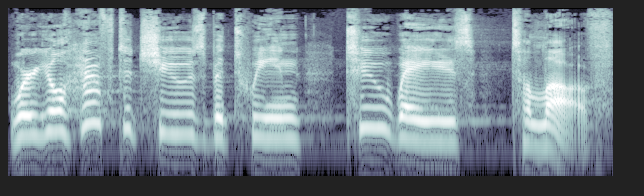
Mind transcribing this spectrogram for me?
where you'll have to choose between two ways to love.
